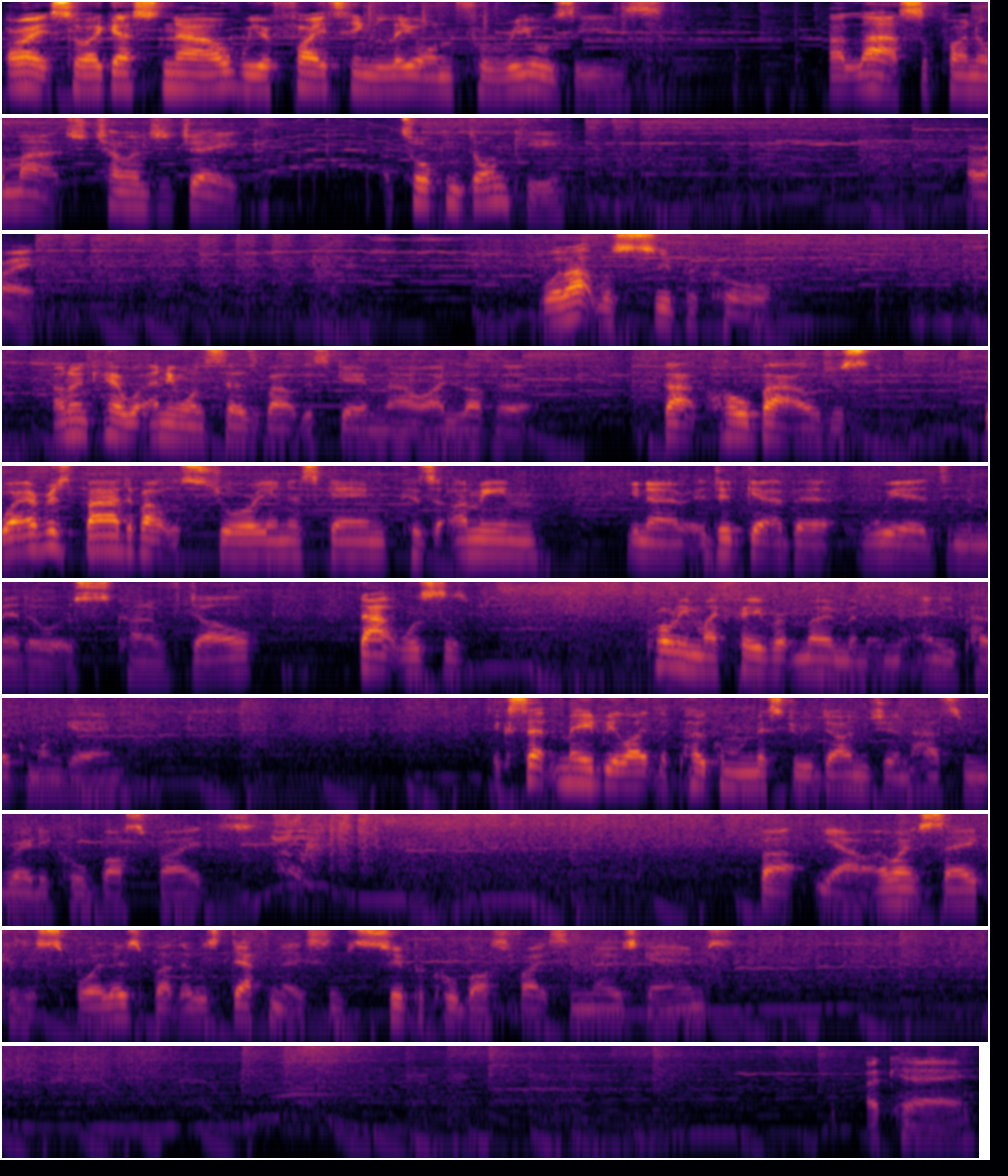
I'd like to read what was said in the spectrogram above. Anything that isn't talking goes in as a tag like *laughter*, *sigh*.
Alright, so I guess now we are fighting Leon for realsies. At last, the final match. Challenger Jake. A talking donkey. Alright. Well, that was super cool. I don't care what anyone says about this game now, I love it. That whole battle just... Whatever's bad about the story in this game, because, I mean, you know, it did get a bit weird in the middle, it was kind of dull. That was the, probably my favourite moment in any Pokemon game. Except maybe like the Pokemon Mystery Dungeon had some really cool boss fights. But yeah, I won't say because it's spoilers, but there was definitely some super cool boss fights in those games. Okay.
